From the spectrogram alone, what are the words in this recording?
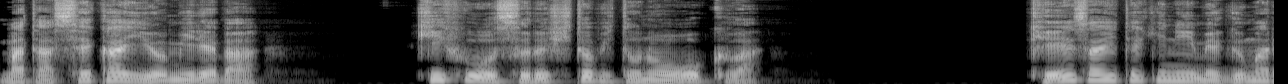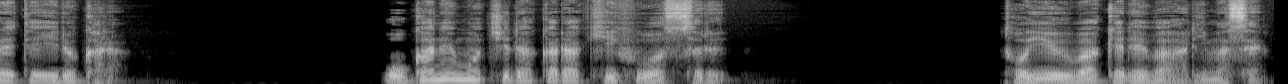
また世界を見れば、寄付をする人々の多くは、経済的に恵まれているから、お金持ちだから寄付をする、というわけではありません。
